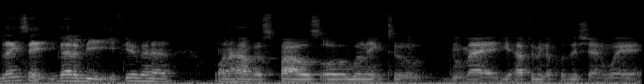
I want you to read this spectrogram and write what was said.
like I say, you gotta be if you're gonna wanna have a spouse or willing to be married, you have to be in a position where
